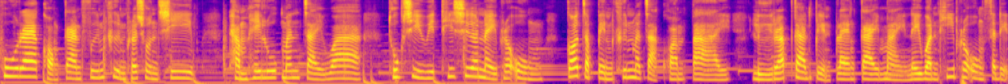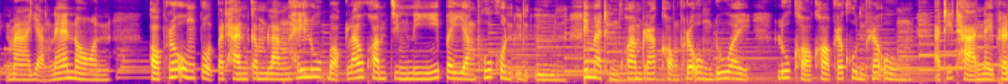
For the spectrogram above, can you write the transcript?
ผู้แรกของการฟื้นคืนพระชนชีพทำให้ลูกมั่นใจว่า ทุกชีวิตที่เชื่อในพระองค์ก็จะเป็นขึ้นมาจากความตาย หรือรับการเปลี่ยนแปลงกายใหม่ในวันที่พระองค์เสด็จมาอย่างแน่นอน ขอพระองค์โปรดประทานกำลังให้ลูกบอกเล่าความจริงนี้ไปยังผู้คนอื่นๆ ให้มาถึงความรักของพระองค์ด้วย ลูกขอขอบพระคุณพระองค์ อธิษฐานในพระ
